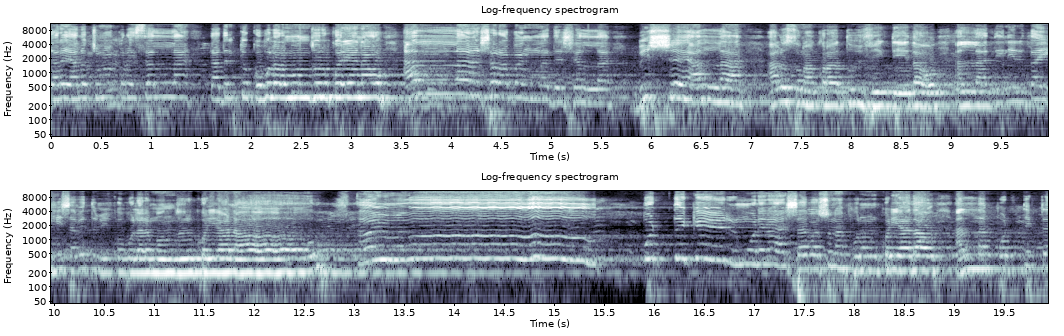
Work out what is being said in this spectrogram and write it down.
যারাই আলোচনা করেছে, আল্লাহ তাদেরকে কবুলের মঞ্জুর করিয়া নাও। আল্লাহ সারা বাংলাদেশে আল্লাহ, বিশ্বে আল্লাহ আলোচনা করা তৌফিক দিয়ে দাও। আল্লাহ দিনের দায়ী হিসাবে তুমি কবুলার মঞ্জুর করিয়া নাও। আশা বাসনা পূরণ করিয়া দাও। আল্লাহ, প্রত্যেকটা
